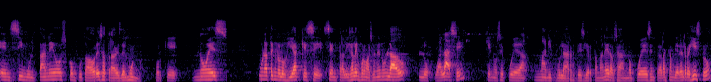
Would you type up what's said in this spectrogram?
en simultáneos computadores a través del mundo, porque no es una tecnología que se centraliza la información en un lado, lo cual hace que no se pueda manipular de cierta manera. O sea, no puedes entrar a cambiar el registro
